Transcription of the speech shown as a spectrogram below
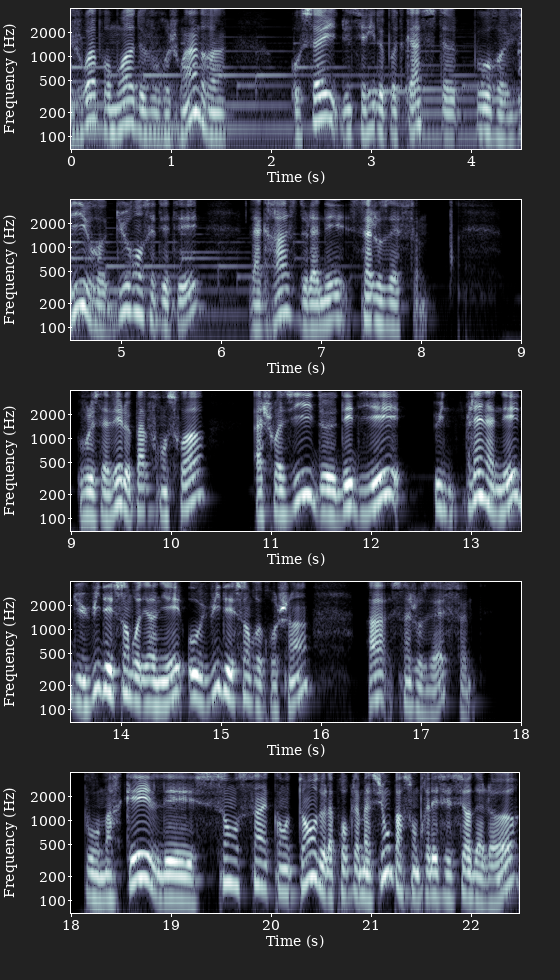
joie pour moi de vous rejoindre au seuil d'une série de podcasts pour vivre durant cet été la grâce de l'année Saint-Joseph. Vous le savez, le pape François a choisi de dédier une pleine année du 8 décembre dernier au 8 décembre prochain à Saint-Joseph pour marquer les 150 ans de la proclamation par son prédécesseur d'alors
